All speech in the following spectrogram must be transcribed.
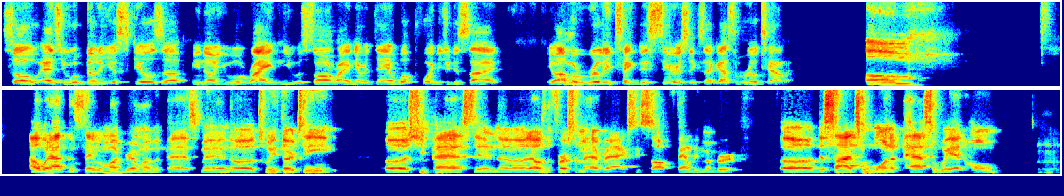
So as you were building your skills up, you know, you were writing, you were songwriting, and everything. At what point did you decide, yo, I'm gonna really take this seriously because I got some real talent? Um, I would have to say when my grandmother passed, man, uh, 2013 uh, she passed, and uh, that was the first time I ever actually saw a family member uh, decide to want to pass away at home. Mm-hmm.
